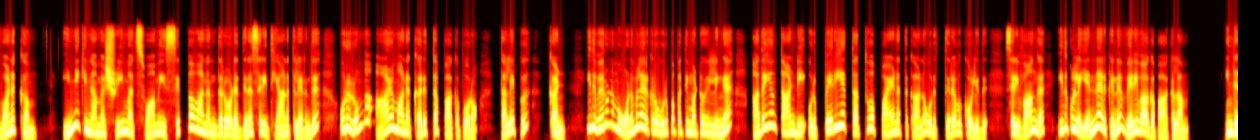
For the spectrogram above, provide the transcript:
வணக்கம். இன்னைக்கு நாம ஸ்ரீமத் சுவாமி சிப்பவானந்தரோட தினசரி தியானத்துல இருந்து ஒரு ரொம்ப ஆழமான கருத்தை பார்க்க போறோம். தலைப்பு கண். இது வெறும் நம்ம உடம்புல இருக்கிற உறுப்பை பத்தி மட்டும் இல்லைங்க அதையும் தாண்டி ஒரு பெரிய தத்துவ பயணத்துக்கான ஒரு திறவுகோல் இது. சரி வாங்க இதுக்குள்ள என்ன இருக்குன்னு விரிவாக பார்க்கலாம். இந்த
